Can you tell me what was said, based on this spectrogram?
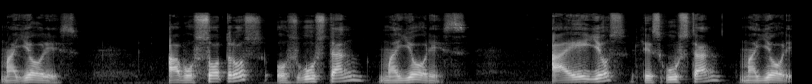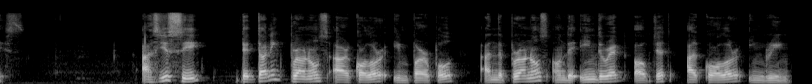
mayores. A vosotros os gustan mayores. A ellos les gustan mayores. As you see, the tonic pronouns are colored in purple and the pronouns on the indirect object are colored in green.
